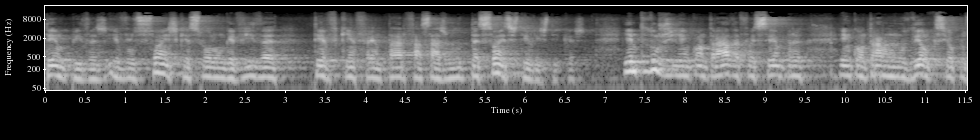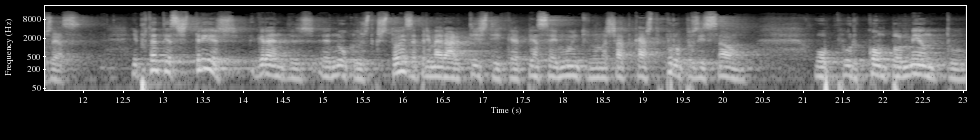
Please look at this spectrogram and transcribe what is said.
tempo e das evoluções que a sua longa vida teve que enfrentar face às mutações estilísticas. E a metodologia encontrada foi sempre encontrar um modelo que se opusesse. E, portanto, esses três grandes eh, núcleos de questões, a primeira artística, pensei muito no Machado de Castro por oposição ou por complemento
